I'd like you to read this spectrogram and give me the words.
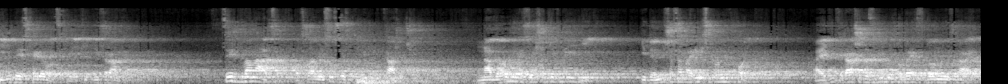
і Юда Іскаріотський, який із Ради. Цих дванадцять послав Ісус до кажучи, на дороги священів не йдіть, і до міша Самарійського не входьте, а йдіть радше до злібних овець дому Ізраїля.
